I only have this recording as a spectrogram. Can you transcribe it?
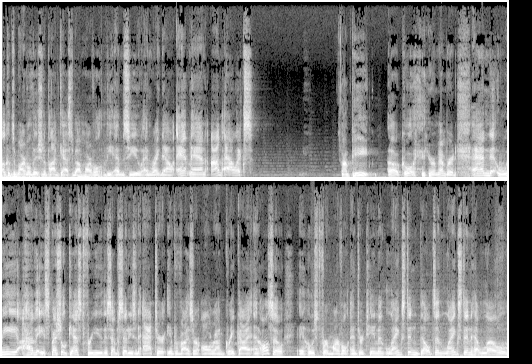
Welcome to Marvel Vision, a podcast about Marvel, the MCU, and right now, Ant Man. I'm Alex. I'm Pete. Oh, cool. you remembered. And we have a special guest for you this episode. He's an actor, improviser, all around great guy, and also a host for Marvel Entertainment, Langston Belton. Langston, hello.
